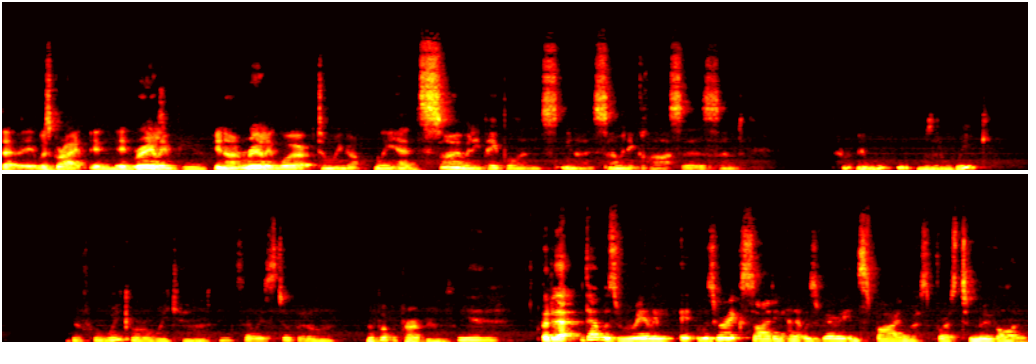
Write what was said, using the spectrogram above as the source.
that it was great. It it really you know, it really worked, and we got we had so many people and you know so many classes, and I don't remember, was it a week? Did we Go for a week or a weekend? I think so. We've still got on. We've got the programs. Yeah. But that, that was really, it was very exciting and it was very inspiring for us, to move on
